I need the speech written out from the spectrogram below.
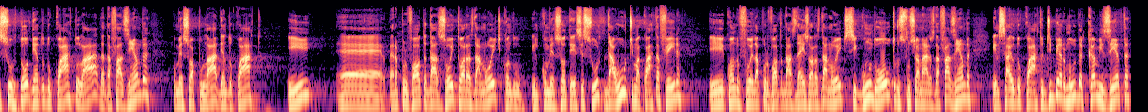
surtou dentro do quarto lá da, da fazenda, começou a pular dentro do quarto e é, era por volta das 8 horas da noite quando ele começou a ter esse surto, da última quarta-feira. E quando foi lá por volta das 10 horas da noite, segundo outros funcionários da fazenda, ele saiu do quarto de bermuda, camiseta,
